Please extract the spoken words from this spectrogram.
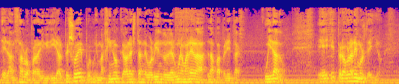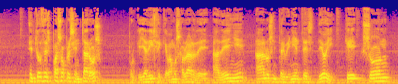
de lanzarlo para dividir al PSOE, pues me imagino que ahora están devolviendo de alguna manera la, papeleta. Cuidado, eh, eh, pero hablaremos de ello. Entonces paso a presentaros, porque ya dije que vamos a hablar de ADN, a los intervinientes de hoy, que son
